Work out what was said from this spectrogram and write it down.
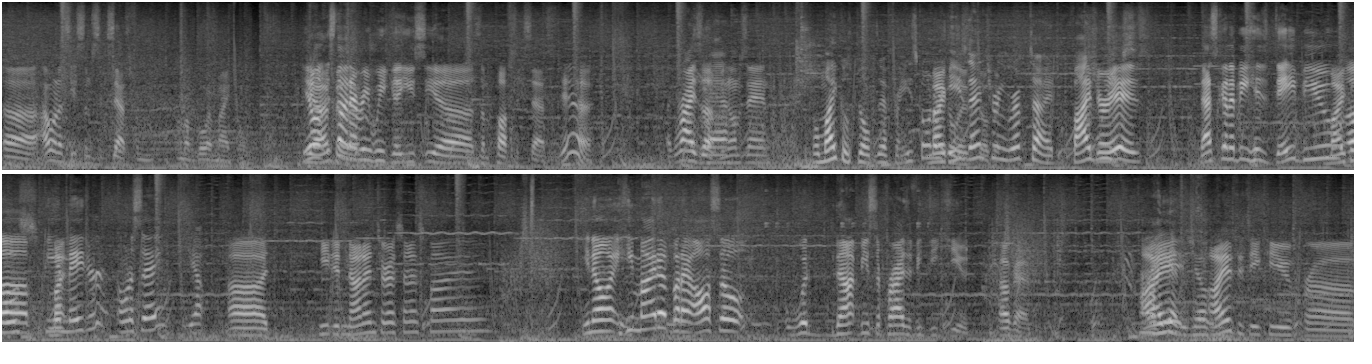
Uh, I want to see some success from, from my boy Michael. You Yeah, know, I it's not that. every week that you see uh, some puff success. Yeah. Like rise up, Yeah. you know what I'm saying? Well, Michael's built different. He's going. Michael he's is built entering Riptide. Five Sure weeks. is. That's gonna be his debut uh, PM Mi- major. I want to say. Yep. Uh, he did not enter SNS5. You know, what, he might have, but I also would not be surprised if he DQ'd. Okay. I I gotta be joking. I have to DQ from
